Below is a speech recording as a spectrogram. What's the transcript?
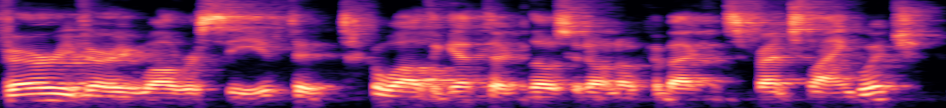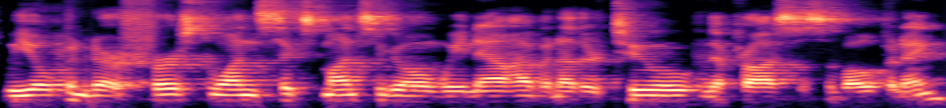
very, very well received. It took a while to get there. Those who don't know Quebec, it's French language. We opened our first one six months ago, and we now have another two in the process of opening.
